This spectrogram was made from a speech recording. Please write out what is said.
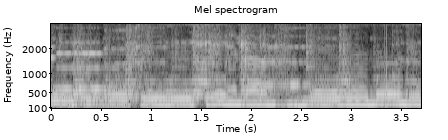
నీవు చేసిన మేలులో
